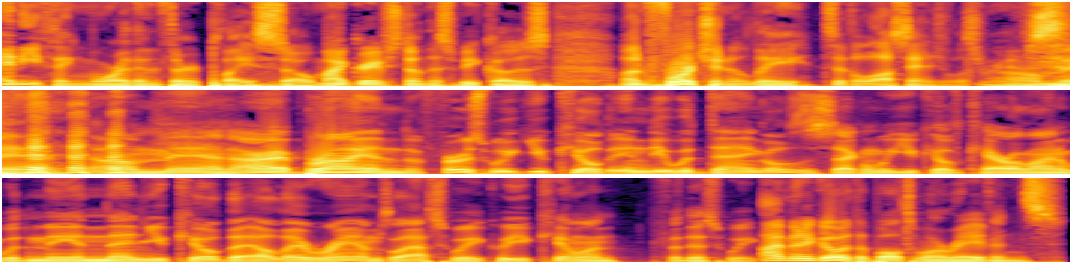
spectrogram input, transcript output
anything more than third place. So my gravestone this week goes, unfortunately, to the Los Angeles Rams. Oh man, oh man. All right, Brian. The first week you killed Indy with Dangles. The second week you killed Carolina with me, and then you killed the L.A. Rams last week. Who you killing for this week? I'm gonna go with the Baltimore Ravens.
